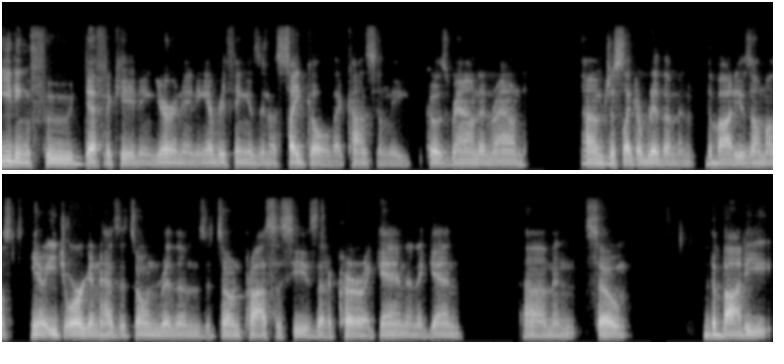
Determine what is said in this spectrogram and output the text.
eating food, defecating, urinating, everything is in a cycle that constantly goes round and round um, just like a rhythm and the body is almost you know each organ has its own rhythms its own processes that occur again and again. Um, and so the body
